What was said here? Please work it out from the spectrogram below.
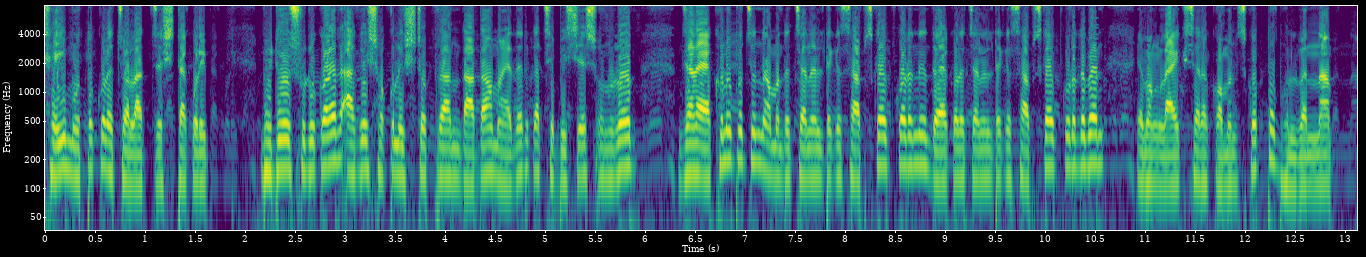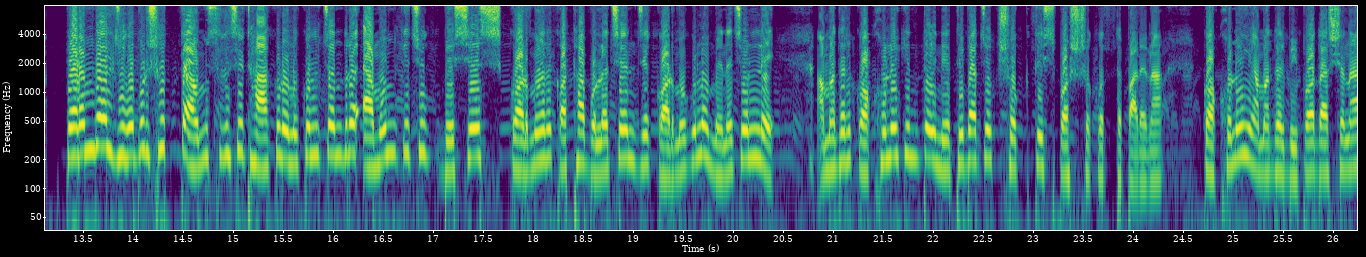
সেই মতো করে চলার চেষ্টা করি। ভিডিও শুরু করার আগে সকল ইষ্টপ্রাণ দাদা মায়েদের কাছে বিশেষ অনুরোধ, যারা এখনও পর্যন্ত আমাদের চ্যানেলটিকে সাবস্ক্রাইব করেনি দয়া করে চ্যানেলটিকে সাবস্ক্রাইব করে দেবেন এবং লাইক শেয়ার কমেন্টস করতে ভুলবেন না। পরমদয়াল যুগপুরুষোত্তম শ্রী শ্রী ঠাকুর অনুকূলচন্দ্র এমন কিছু বিশেষ কর্মের কথা বলেছেন যে কর্মগুলো মেনে চললে আমাদের কখনোই কিন্তু এই নেতিবাচক শক্তি স্পর্শ করতে পারে না, কখনোই আমাদের বিপদ আসে না,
